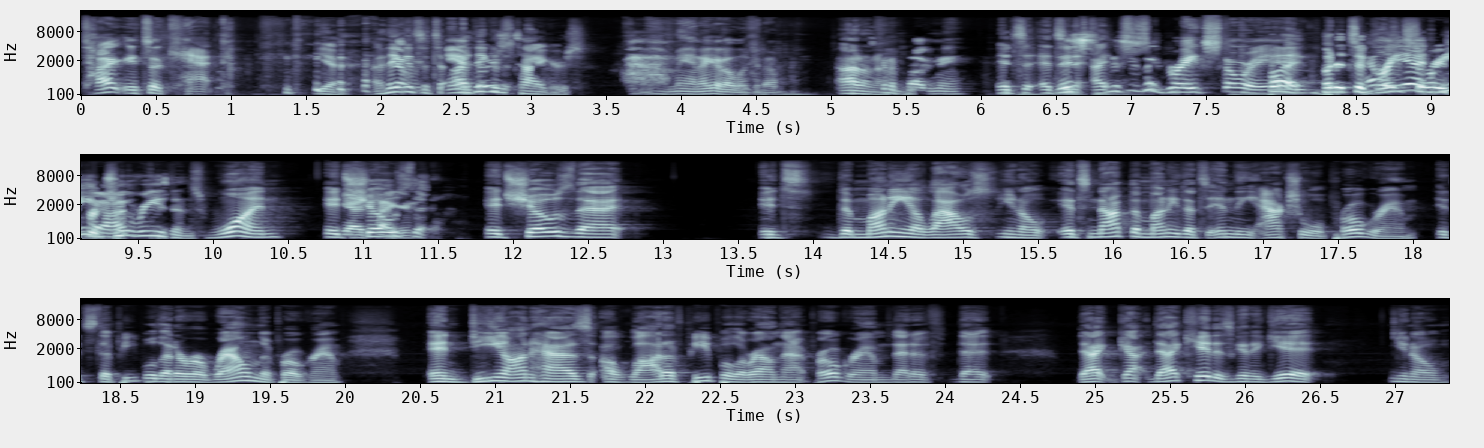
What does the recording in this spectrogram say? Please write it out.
ti- it's a cat. Yeah, I think it's a. Ti- I think it's the Tigers. Ah, man, I gotta look it up. I don't It's know. gonna bug me. It's it's This an, I- this is a great story. but but it's a great yeah, story for Deion. two reasons. One, it Yeah, shows Tigers. that it shows that it's the money allows you know it's not the money that's in the actual program it's the people that are around the program and Deion has a lot of people around that program that have that that guy that kid is going to get you know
